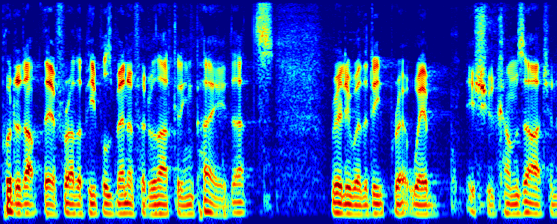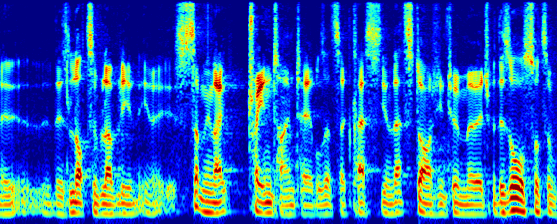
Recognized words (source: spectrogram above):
put it up there for other people's benefit without getting paid. That's really where the deep web issue comes out. You know, there's lots of lovely, you know, something like train timetables. That's a class, you know, that's starting to emerge. But there's all sorts of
